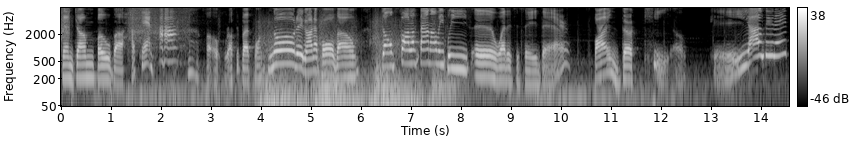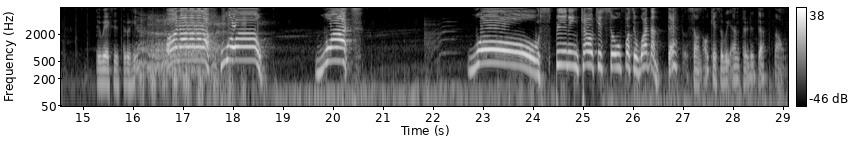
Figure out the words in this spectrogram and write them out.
can jump over. I can't. Uh-oh, we're off the platform. No, they're gonna fall down. Don't fall down on me, please. Uh, what does it say there? Find the key. Okay, I'll do that. Do we exit through here? Oh, no! Whoa! What? Whoa! Spinning couches, sofas, what a death zone. Okay, so we enter the death zone.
